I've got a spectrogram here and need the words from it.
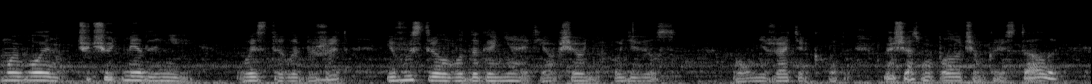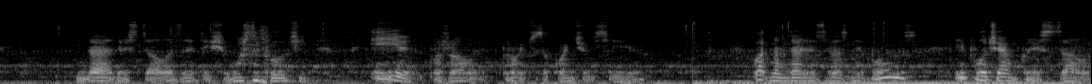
Мой воин чуть-чуть медленнее выстрела бежит. И выстрел его догоняет. Я вообще удивился унижатель какой-то. Ну, сейчас мы получим кристаллы. Да, кристаллы за это еще можно получить. И, пожалуй, прочь, закончим серию. Вот нам дали звездный бонус. И получаем кристаллы.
